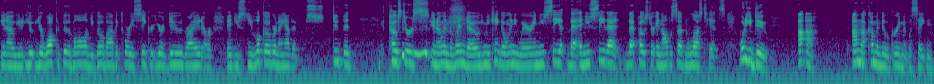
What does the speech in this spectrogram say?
You know you, you you're walking through the mall and you go by Victoria's Secret. You're a dude, right? Or and you you look over and they have that stupid posters you know in the window you mean you can't go anywhere and you see it, that and you see that that poster and all of a sudden lust hits what do you do uh-uh i'm not coming to agreement with satan.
